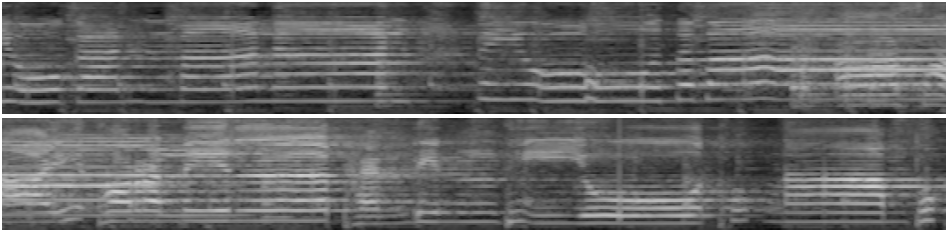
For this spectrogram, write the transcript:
อยู่กันมานานได้อยู่สบายอาศัยธรณินแผ่นดินที่อยู่ทุกนามทุก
